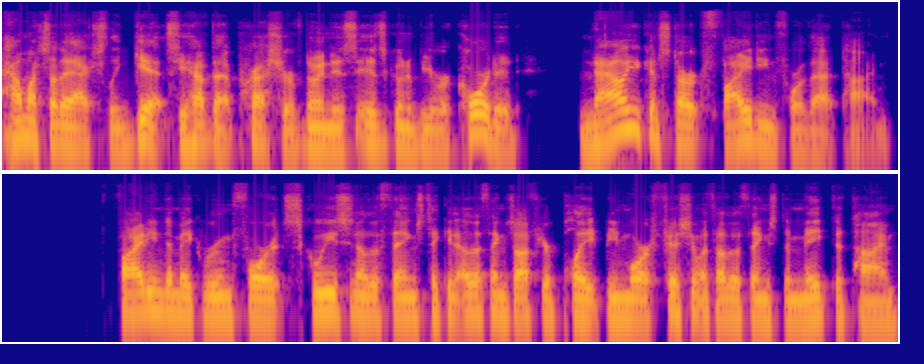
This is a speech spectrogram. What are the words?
how much did I actually get? So you have that pressure of knowing this is going to be recorded. Now you can start fighting for that time, fighting to make room for it, squeezing other things, taking other things off your plate, being more efficient with other things to make the time,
